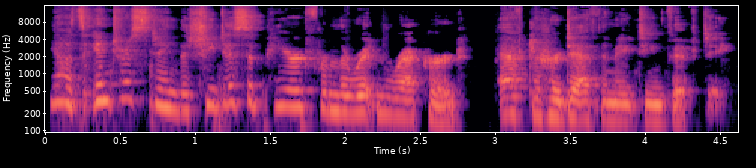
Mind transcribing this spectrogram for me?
Yeah, it's interesting that she disappeared from the written record after her death in 1850.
